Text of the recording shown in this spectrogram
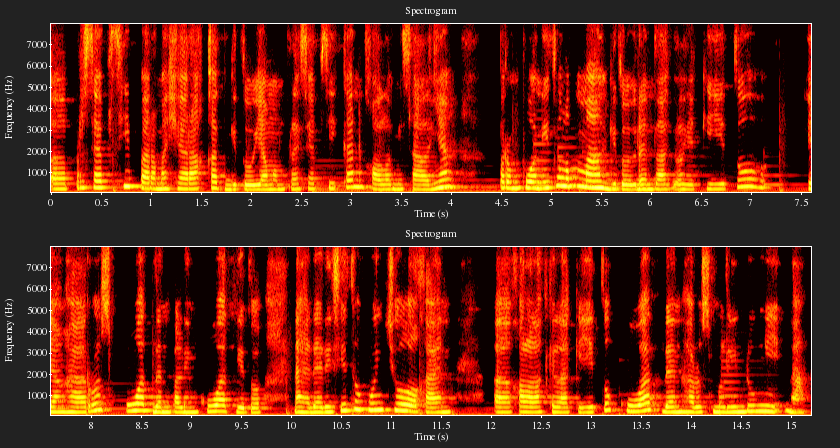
uh, persepsi para masyarakat gitu yang mempersepsikan kalau misalnya perempuan itu lemah gitu dan laki-laki itu yang harus kuat dan paling kuat gitu. Nah dari situ muncul kan uh, kalau laki-laki itu kuat dan harus melindungi. Nah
